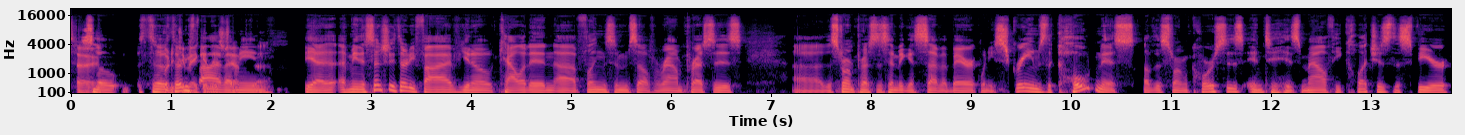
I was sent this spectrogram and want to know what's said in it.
So so, so thirty five. I mean, yeah. I mean, essentially thirty five. You know, Kaladin uh, flings himself around, presses uh, the storm presses him against Sava when he screams. The coldness of the storm courses into his mouth. He clutches the sphere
